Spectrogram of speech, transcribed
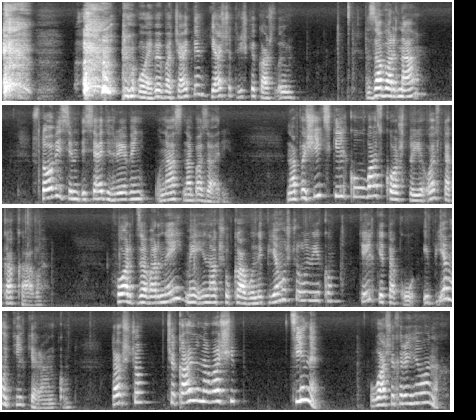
Ой, вибачайте, я ще трішки кашлюю. Заварна 180 гривень у нас на базарі. Напишіть, скільки у вас коштує ось така кава. Форт заварний, ми інакшу каву не п'ємо з чоловіком, тільки таку. І п'ємо тільки ранком. Так що чекаю на ваші ціни у ваших регіонах.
